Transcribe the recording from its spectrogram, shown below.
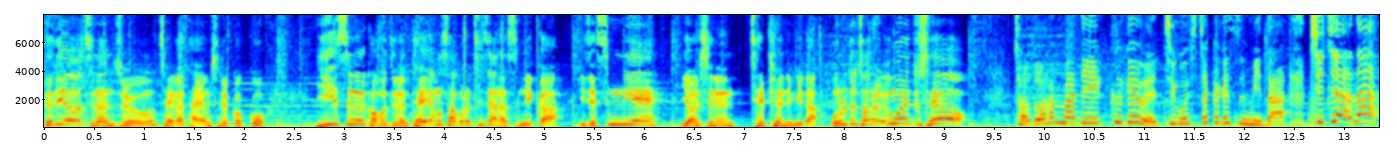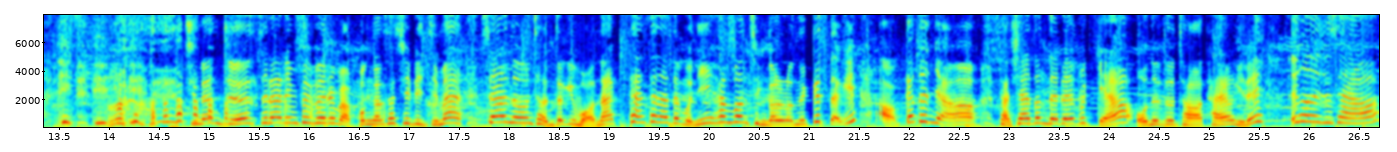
드디어 지난주 제가 다영 씨를 꺾고 2승을 거머쥐는 대형 사고를 치지 않았습니까? 이제 승리의 여신은 제 편입니다. 오늘도 저를 응원해 주세요. 저도 한마디 크게 외치고 시작하겠습니다. 지지 않아! 지난주 쓰라린 패배를 맛본 건 사실이지만 쌓아놓은 전적이 워낙 탄탄하다 보니 한 번 진 걸로는 끄떡이 없거든요. 다시 하던 대로 해볼게요. 오늘도 저 다영이를 응원해주세요.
